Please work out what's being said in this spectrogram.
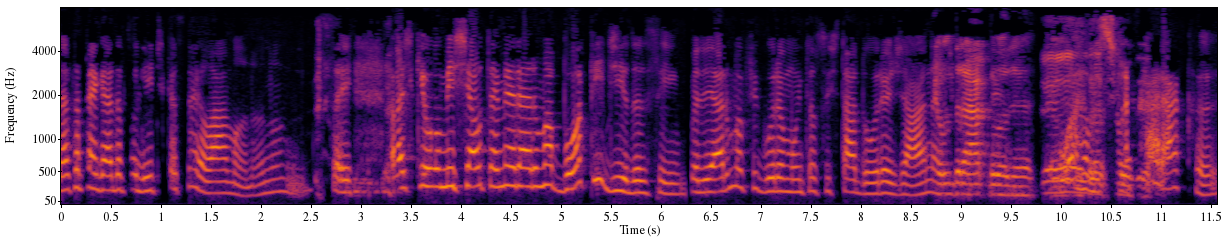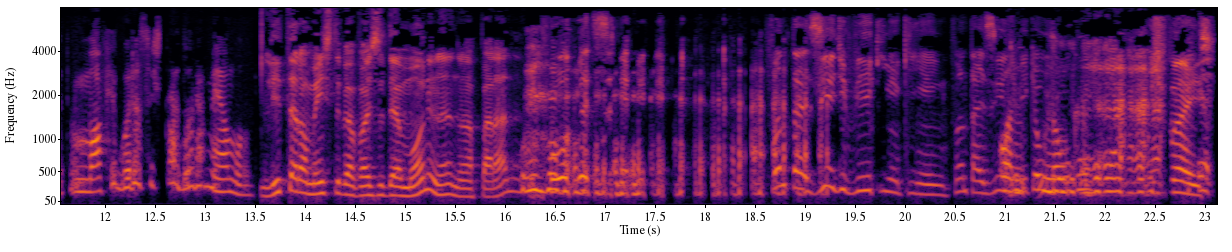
Nessa pegada política, sei lá, mano, eu não sei. Eu acho que o Michel Temer era uma boa pedida, assim. Ele era uma figura muito assustadora já, né? É um Drácula, né? É, Porra, pra caraca. Uma figura assustadora mesmo. Literalmente teve a voz do demônio, né? Numa parada. Porra, sério. Fantasia de viking aqui, hein? Fantasia Pô, de viking eu julgo os fãs.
